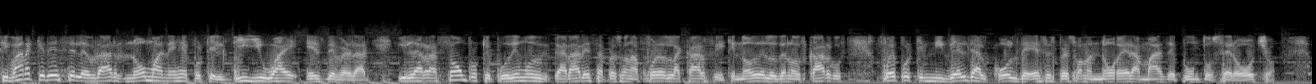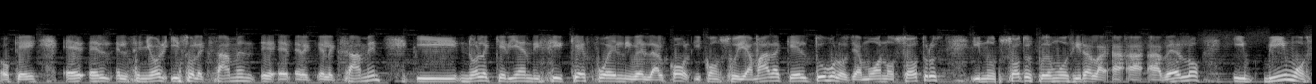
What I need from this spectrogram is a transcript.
si van a querer celebrar, no maneje porque el DUI es de verdad. Y la razón por que pudimos ganar a esa persona fuera de la cárcel y que no de los de los cargos fue porque el nivel de alcohol de esas personas no era más de .08, ¿ok? El, el, señor hizo el examen, eh, el, el, examen y no le querían decir qué fue el nivel de alcohol. Y con su llamada que él tuvo, los llamó a nosotros y nosotros pudimos ir a, la, a, a verlo y vimos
